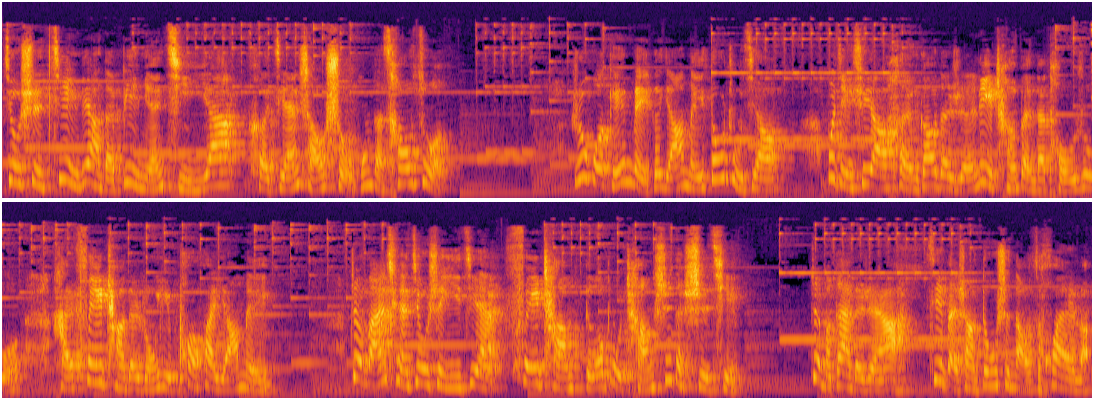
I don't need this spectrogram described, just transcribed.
就是尽量的避免挤压和减少手工的操作。如果给每个杨梅都注胶，不仅需要很高的人力成本的投入，还非常的容易破坏杨梅，这完全就是一件非常得不偿失的事情。这么干的人啊，基本上都是脑子坏了。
